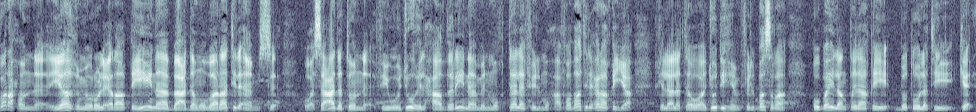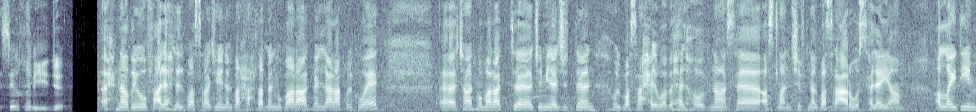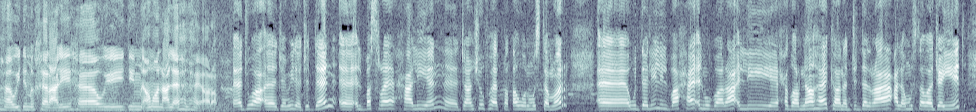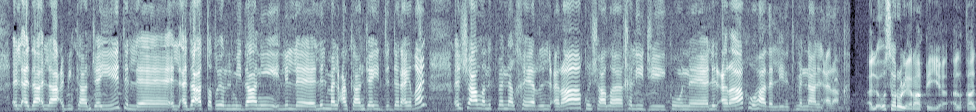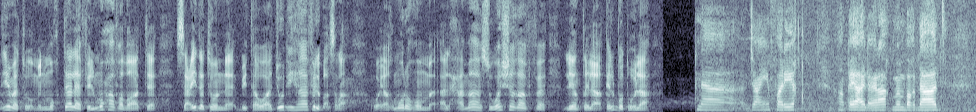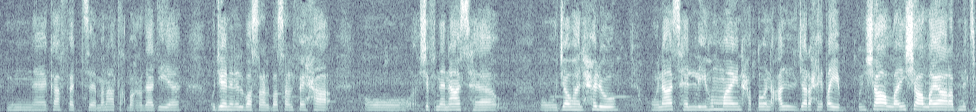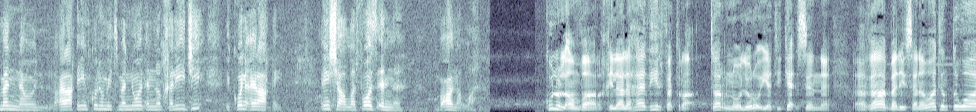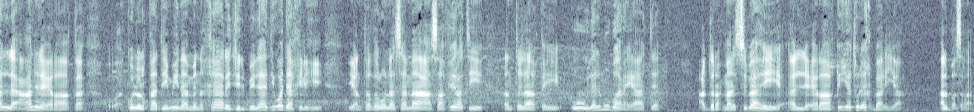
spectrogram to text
فرح يغمر العراقيين بعد مباراة الأمس وسعادة في وجوه الحاضرين من مختلف المحافظات العراقية خلال تواجدهم في البصرة قبيل انطلاق بطولة كأس الخليج. إحنا ضيوف على أهل البصرة جينا البارحة حضرنا المباراة بين العراق والكويت. آه، كانت مباراة جميلة جدا والبصرة حلوة بأهلها وبناسها. أصلا شفنا البصرة عروس هالأيام. الله يديمها ويديم الخير عليها ويديم أمان على أهلها يا رب. أجواء جميلة جدا، البصرة حاليا جا نشوفها بتطور مستمر والدليل الباحة المباراة اللي حضرناها كانت جدا رائعة على مستوى جيد، الأداء اللاعبين كان جيد، الأداء التطوير الميداني للملعب كان جيد جدا أيضا. إن شاء الله نتمنى الخير للعراق وإن شاء الله خليجي يكون للعراق وهذا اللي نتمناه للعراق. الأسر العراقية القادمة من مختلف المحافظات سعيدة بتواجدها في البصرة ويغمرهم الحماس والشغف لانطلاق البطولة. إحنا جايين فريق أنقياء العراق من بغداد من كافة مناطق بغدادية وجينا للبصرة البصرة الفيحاء وشفنا ناسها وجوها الحلو. وناسها اللي هم ينحطون على الجرح يطيب. وإن شاء الله إن شاء الله يا رب نتمنى والعراقيين كلهم يتمنون أنه الخليجي يكون عراقي. إن شاء الله الفوز إلنا. بعون الله. كل الأنظار خلال هذه الفترة ترنو لرؤية كأس غاب لسنوات طوال عن العراق وكل القادمين من خارج البلاد وداخله ينتظرون سماع صافرة انطلاق أولى المباريات. عبد الرحمن السباهي العراقية الإخبارية البصرة.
